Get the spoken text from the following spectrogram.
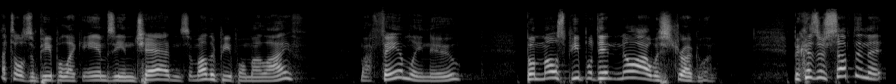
I told some people like Amzi and Chad and some other people in my life. My family knew, but most people didn't know I was struggling. Because there's something that,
